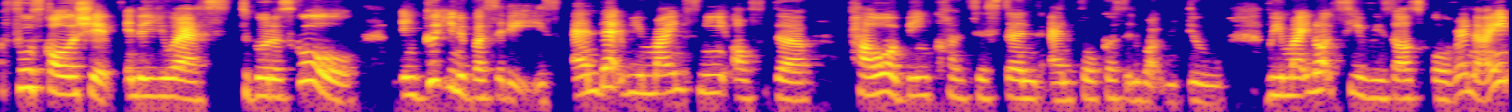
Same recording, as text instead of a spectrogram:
a full scholarship in the US to go to school in good universities. And that reminds me of the power of being consistent and focused in what we do. We might not see results overnight.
